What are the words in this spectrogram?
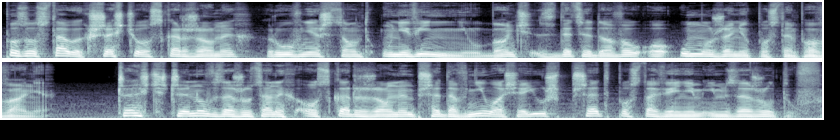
Pozostałych sześciu oskarżonych również sąd uniewinnił bądź zdecydował o umorzeniu postępowania. Część czynów zarzucanych oskarżonym przedawniła się już przed postawieniem im zarzutów.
